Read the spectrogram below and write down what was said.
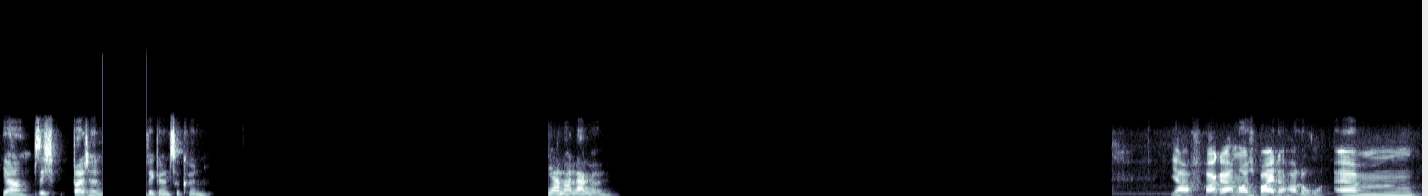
ja, sich weiterentwickeln zu können. Jana Lange. Ja, Frage an euch beide. Hallo. Ähm,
